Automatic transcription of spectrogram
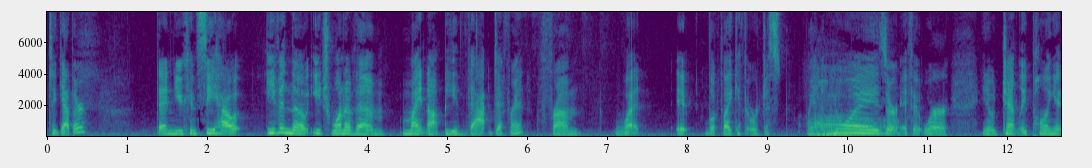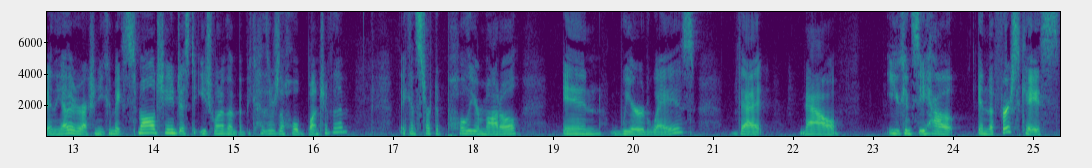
together, then you can see how, even though each one of them might not be that different from what it looked like if it were just random oh. noise or if it were, you know, gently pulling it in the other direction, you can make small changes to each one of them. But because there's a whole bunch of them, they can start to pull your model in weird ways that now you can see how in the first case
